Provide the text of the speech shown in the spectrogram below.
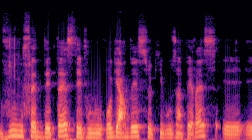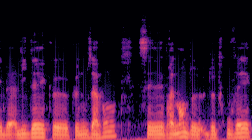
vous faites des tests et vous regardez ce qui vous intéresse. Et, et l'idée que, que, nous avons, c'est vraiment de, de, trouver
